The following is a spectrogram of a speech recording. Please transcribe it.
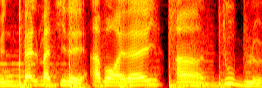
Une belle matinée, un bon réveil, un double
